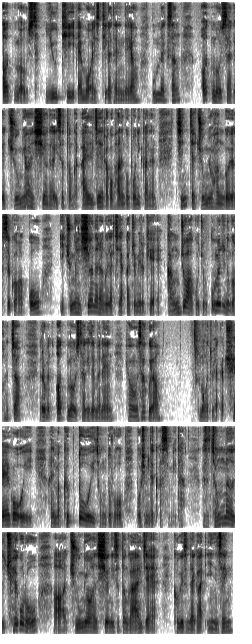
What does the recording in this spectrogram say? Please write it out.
utmost, U-T-M-O-S-T가 되는데요. 문맥상 utmost하게 중요한 시연회가 있었던 거 알제라고 하는 거 보니까는 진짜 중요한 거였을 것 같고 이 중요한 시연회라는 것 자체 약간 좀 이렇게 강조하고 좀 꾸며주는 것 같죠? 여러분 utmost 하게 되면은 형용사고요. 뭔가 좀 약간 최고의 아니면 극도의 정도로 보시면 될 것 같습니다. 그래서 정말 어디 최고로 어, 중요한 시연이 있었던 거 알지? 거기서 내가 인생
